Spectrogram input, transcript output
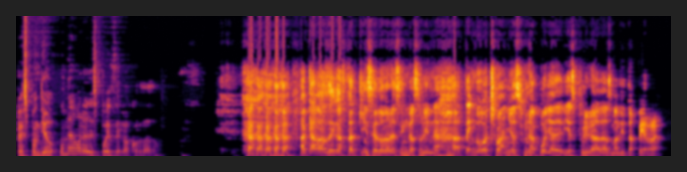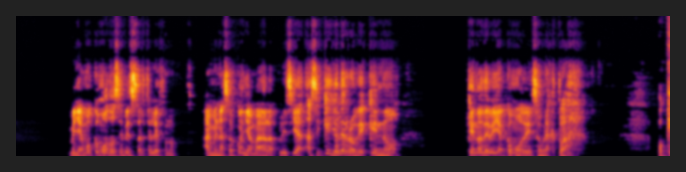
Respondió una hora después de lo acordado. Ja, acabas de gastar 15 dólares en gasolina. Tengo 8 años y una polla de 10 pulgadas, maldita perra. Me llamó como 12 veces al teléfono. Amenazó con llamar a la policía, así que yo le rogué que no que no debía como de sobreactuar. Ok,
